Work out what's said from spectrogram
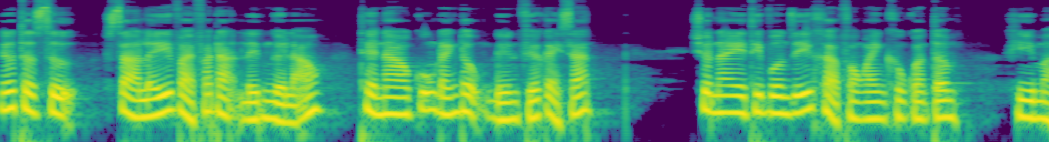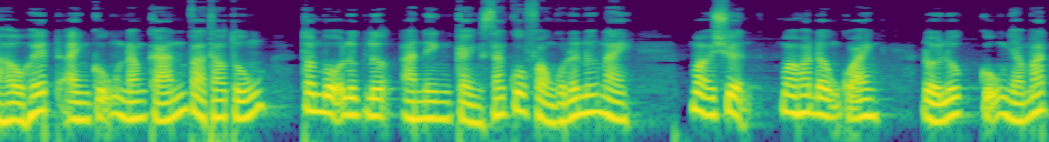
nếu thật sự xả lấy vài phát đạn lên người lão, thể nào cũng đánh động đến phía cảnh sát. Chuyện này thì vốn dĩ Khả Phong anh không quan tâm, khi mà hầu hết anh cũng nắm cán và thao túng toàn bộ lực lượng an ninh cảnh sát quốc phòng của đất nước này, mọi chuyện, mọi hoạt động của anh đôi lúc cũng nhắm mắt,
